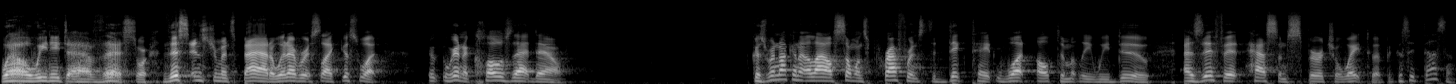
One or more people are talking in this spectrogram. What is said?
well, we need to have this, or this instrument's bad, or whatever, it's like, guess what? We're going to close that down. Because we're not going to allow someone's preference to dictate what ultimately we do as if it has some spiritual weight to it, because it doesn't.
